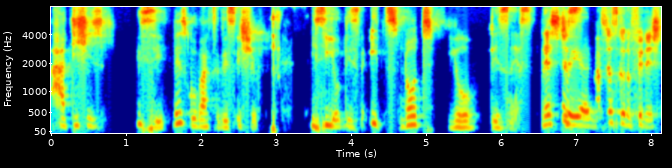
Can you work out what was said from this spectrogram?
her dishes. You see, let's go back to this issue. You see your business. It's not your business. Let's just Period. I'm just gonna finish.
